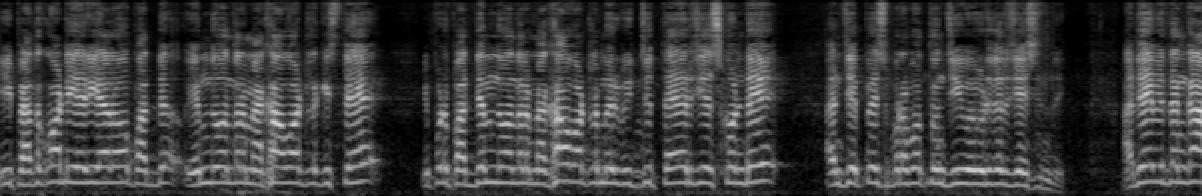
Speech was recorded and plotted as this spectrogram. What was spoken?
ఈ పెదకోట ఏరియాలో పద్దె ఎనిమిది వందల మెగావాట్లకు ఇస్తే ఇప్పుడు పద్దెనిమిది వందల మెగావాట్లు మీరు విద్యుత్ తయారు చేసుకోండి అని చెప్పేసి ప్రభుత్వం జీవో విడుదల చేసింది. అదేవిధంగా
